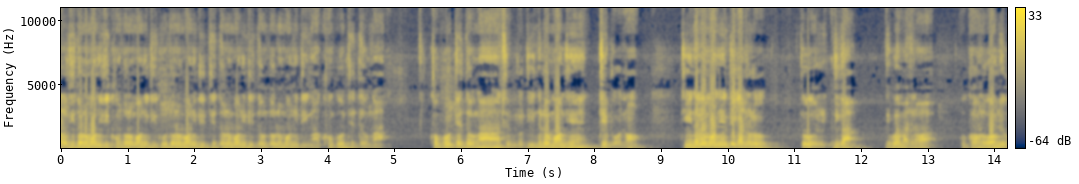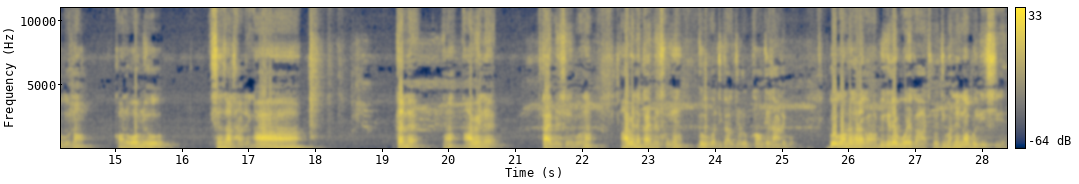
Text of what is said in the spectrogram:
ကျွန်တော်ဒီသုံးလုံးပေါင်းကြီးဒီခွန်သုံးလုံးပေါင်းကြီးဒီကိုသုံးလုံးပေါင်းကြီးဒီတစ်သုံးလုံးပေါင်းကြီးဒီသုံးသုံးလုံးပေါင်းကြီးဒီငါခွန်ကိုတစ်သုံးငါခွန်ကိုတစ်သုံးငါဆိုပြီးတော့ဒီနှလုံးပေါင်းချင်းတစ်ပေါ့နော်ဒီနှလုံးပေါင်းချင်းတစ်ကကျွန်တော်တို့သူ့အဓိကဒီဘက်မှာကျွန်တော်ကဟိုခေါင်းတော်မျိုးပေါ့နော်ခေါင်းတော်မျိုးစဉ်းစားထားတယ်ငါကက်နဲ့နော်ငါးပင်နဲ့ကြိုက်မယ်ဆိုရင်ပေါ့နော်ငါးပင်နဲ့ကြိုက်မယ်ဆိုရင်သူ့ကိုအဓိကကျွန်တော်တို့ခေါင်းထည့်ထားတယ်ပေါ့ သူ့ကိုခေါင်းထည့်ထားတဲ့ကောင်ပြီးခဲ့တဲ့ဘွဲကကျွန်တော်ဒီမှာနှစ်နောက်ပိတ်လေးရှိတယ်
